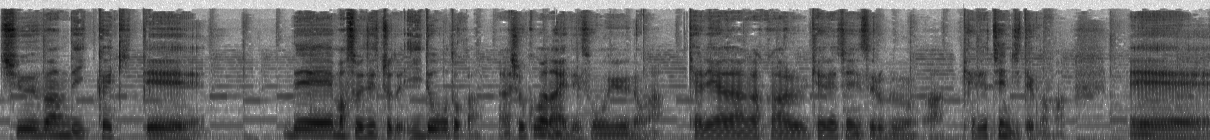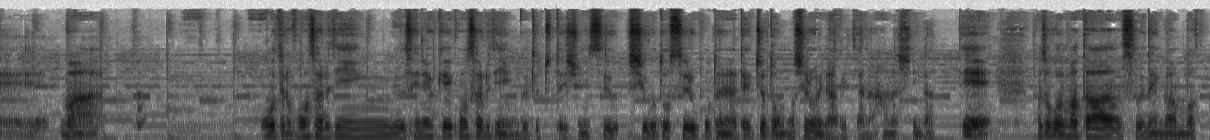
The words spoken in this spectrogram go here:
中盤で一回来て、で、まあそれでちょっと移動とか、職場内でそういうのが、キャリアが変わる、キャリアチェンジする部分が、キャリアチェンジっていうかまあ、えー、まあ、大手のコンサルティング、戦略系コンサルティングとちょっと一緒に仕事をすることになって、ちょっと面白いなみたいな話になって、まあそこでまた数年頑張って、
